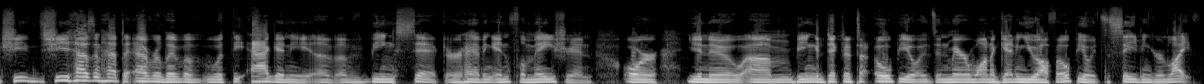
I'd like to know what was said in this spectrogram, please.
she she hasn't had to ever live with the agony of, of being sick or having inflammation or you know um, being addicted to opioids and marijuana getting you off opioids and saving your life.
